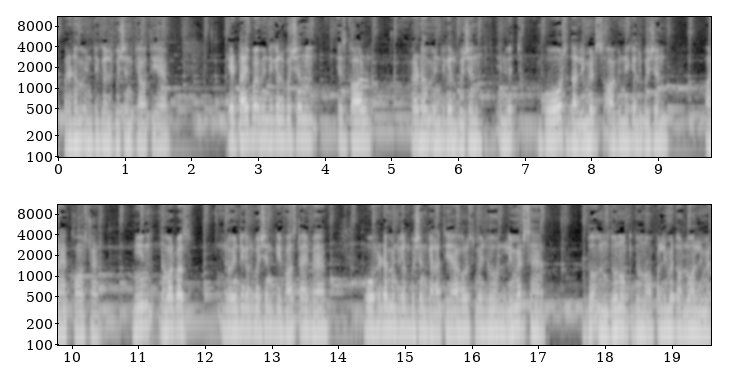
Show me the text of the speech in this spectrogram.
फ्रीडम इंटीग्रल इक्वेशन क्या होती है। A type of integral equation is called Fredholm integral equation in which both the limits of integral equation are है कॉन्स्टेंट मीन हमारे पास जो इंटीग्रल इक्वेशन की फ़र्स्ट टाइप है, वो फ्रीडम इंटीग्रल इक्वेशन कहलाती है। अगर उसमें जो लिमिट्स हैं, दो, दोनों की दोनों अपर लिमिट और लोअर लिमिट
